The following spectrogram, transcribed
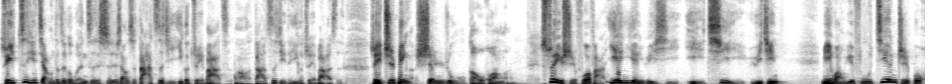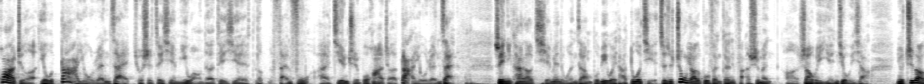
所以自己讲的这个文字，事实上是打自己一个嘴巴子啊，打自己的一个嘴巴子。所以治病啊，深入膏肓啊，遂使佛法奄奄欲息，以气于今。迷惘渔夫坚执不化者，有大有人在。就是这些迷惘的这些凡夫啊，坚持不化者大有人在。所以你看到前面的文章，不必为他多解，只是重要的部分跟法师们啊稍微研究一下，你就知道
